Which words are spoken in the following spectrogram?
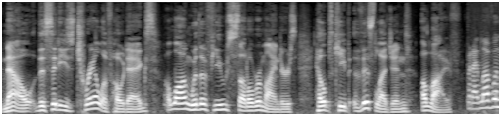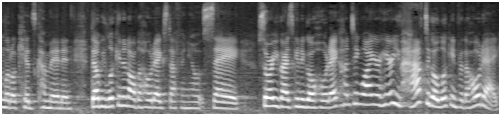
Now, the city's trail of hodags, along with a few subtle reminders, helps keep this legend alive. But I love when little kids come in and they'll be looking at all the hodag stuff and you'll say, So are you guys to go hodag hunting while you're here? You have to go looking for the hodag.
